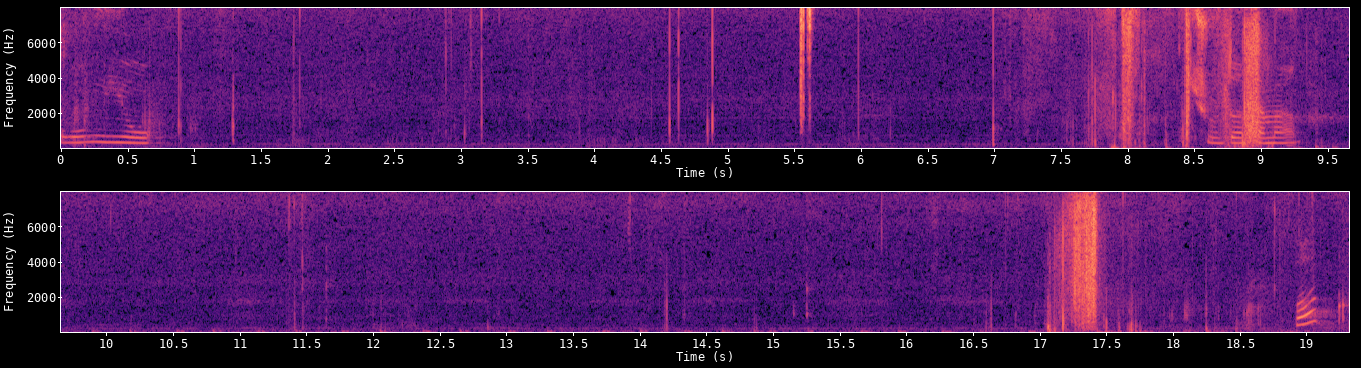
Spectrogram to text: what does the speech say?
Olmuyor. Şuradan hemen. Bak.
